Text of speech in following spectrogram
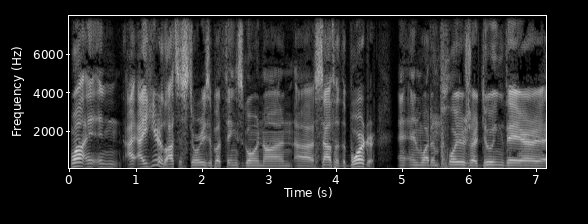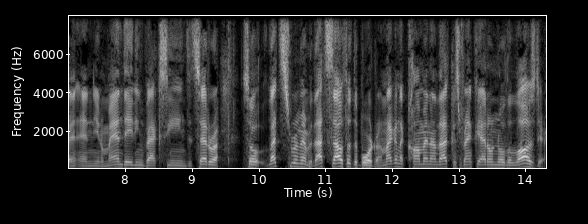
Well, and I, I hear lots of stories about things going on uh, south of the border and, and what employers are doing there and, and you know mandating vaccines etc so let's remember that's south of the border. I'm not going to comment on that because frankly i don't know the laws there.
